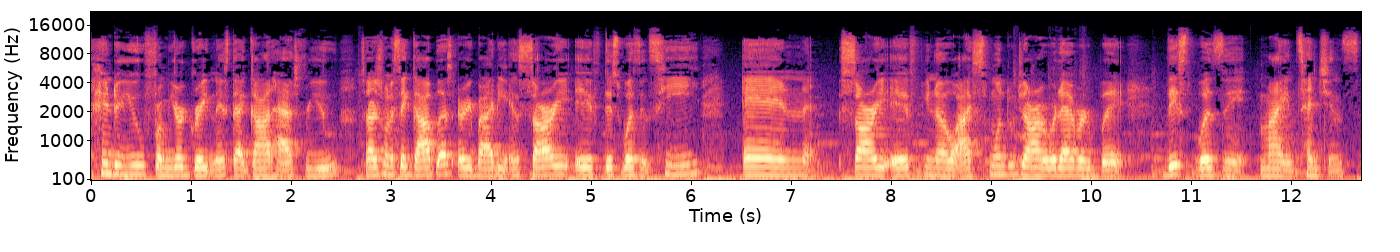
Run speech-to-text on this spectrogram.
hinder you from your greatness that God has for you. So I just want to say God bless everybody and sorry if this wasn't tea and sorry if, you know, I swindled y'all or whatever, but this wasn't my intentions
